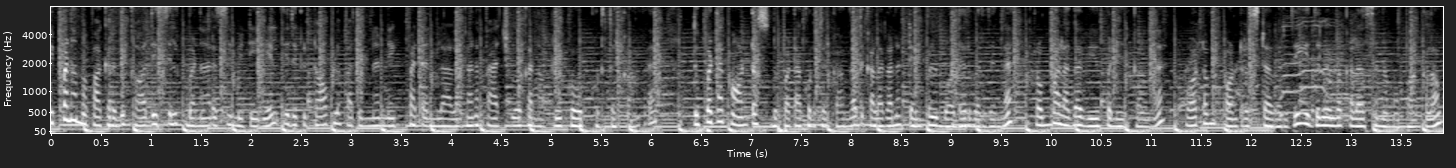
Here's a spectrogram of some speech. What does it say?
இப்போ நம்ம பார்க்குறது காதி சில்க் பனாரசி மெட்டீரியல் இதுக்கு டாப்பில் பார்த்தீங்கன்னா நெக் பட்டனில் அழகான patch work and applique work கொடுத்துருக்காங்க. துப்பட்டா கான்ட்ராஸ்ட் துப்பட்டா கொடுத்துருக்காங்க. அதுக்கு அழகான டெம்பிள் பார்டர் வருதுங்க. ரொம்ப அழகாக வியூ பண்ணியிருக்காங்க. பாட்டம் கான்ட்ராஸ்ட்டாக வருது. இதில் உள்ள கலர்ஸை நம்ம பார்க்கலாம்.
